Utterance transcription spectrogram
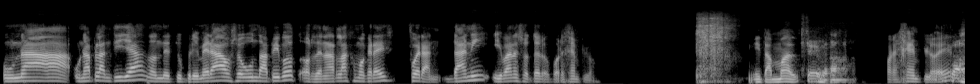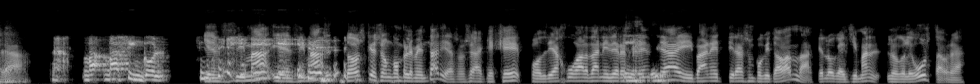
Una, una plantilla donde tu primera o segunda pivot, ordenarlas como queráis, fueran Dani y Van Sotelo, por ejemplo. Ni tan mal. Por ejemplo, ¿eh? O sea, Va, va sin gol. Y encima, y encima dos que son complementarias. O sea, que es que podría jugar Dani de referencia y Van tirarse un poquito a banda, que es lo que encima lo que le gusta. O sea,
